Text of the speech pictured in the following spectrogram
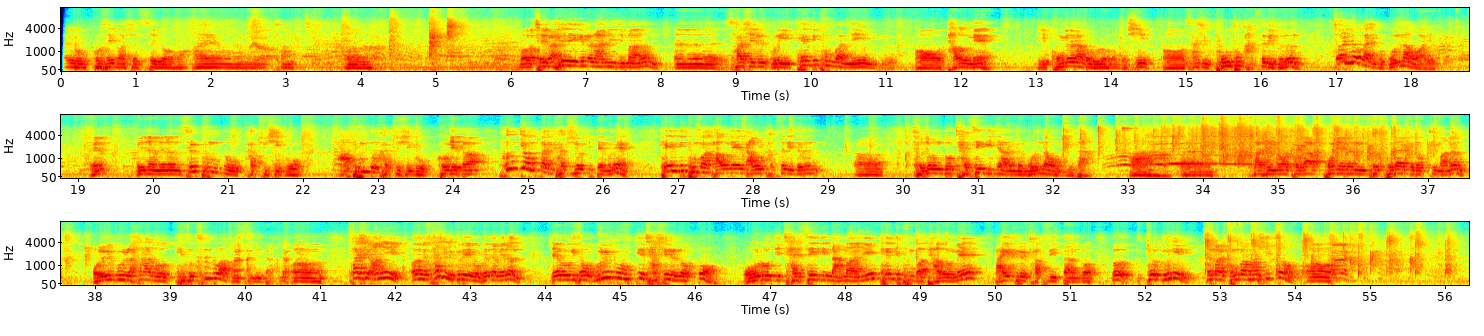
아유 고생하셨어요. 아유 참. 어, 뭐 제가 할 얘기는 아니지만은 어, 사실 우리 캔디 품바님 어, 다음에 이렇게 공연하러 올라오는 것이 어, 사실 보통 각설이들은 쩔려가지고 못 나와요. 예? 왜냐면은 슬픔도 갖추시고 아픔도 갖추시고 거기에다 흥겨움까지 갖추셨기 때문에 캔디 품바 다음에 나올 각설이들은 어, 저 정도 잘생기지 않으면 못 나옵니다. 아, 에, 사실 뭐 제가 공연은 그 보잘 것 없지만은 얼굴 하나로 계속 승부하고 있습니다. 어, 사실 아니 어, 사실 그래요. 왜냐면은 제가 여기서 울고 웃길 자신은 없고 오로지 잘생긴 나만이 캔디 품바 다음에 마이크를 잡을 수 있다는 거. 그, 저 누님 제말 공감하시죠? 어,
